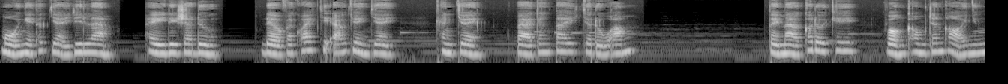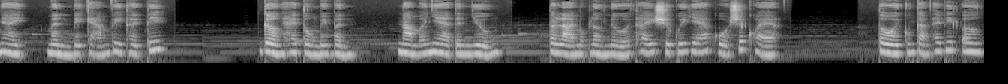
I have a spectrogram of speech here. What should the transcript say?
Mỗi ngày thức dậy đi làm hay đi ra đường đều phải khoác chiếc áo choàng dày, khăn choàng và găng tay cho đủ ấm. Vậy mà có đôi khi vẫn không tránh khỏi những ngày mình bị cảm vì thời tiết. Gần hai tuần bị bệnh, nằm ở nhà tình dưỡng tôi lại một lần nữa thấy sự quý giá của sức khỏe. Tôi cũng cảm thấy biết ơn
